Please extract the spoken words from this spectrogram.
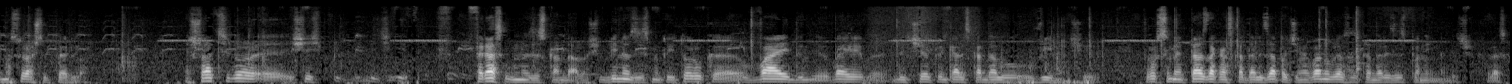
măsura așteptărilor. Deci, fraților, e, și, deci, ferească Dumnezeu scandalul și bine a zis Mântuitorul că vai, de- vai de cel prin care scandalul vine și vă rog să mă iertați dacă am scandalizat pe cineva, nu vreau să scandalizez pe nimeni, deci ferească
